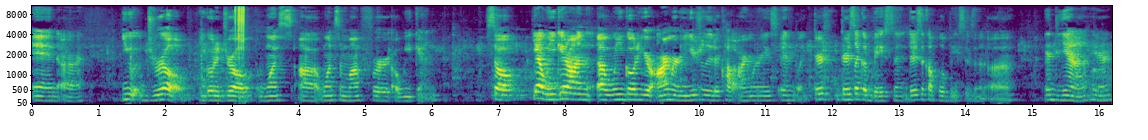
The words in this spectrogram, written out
and uh, you drill. You go to drill once uh, once a month for a weekend. So yeah when you get on uh, when you go to your armory usually they're called armories and like there's there's like a basin there's a couple of bases in uh, indiana here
